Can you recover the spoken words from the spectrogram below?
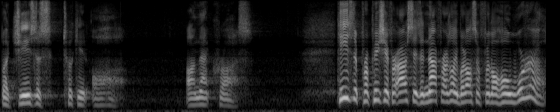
But Jesus took it all on that cross. He's the propitiation for our sins, and not for ours only, but also for the whole world.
